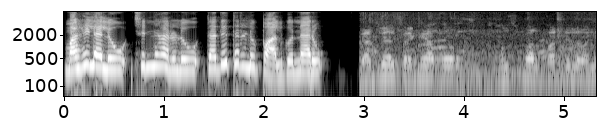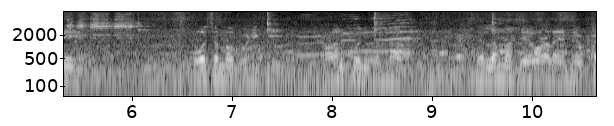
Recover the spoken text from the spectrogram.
మహిళలు చిన్నారులు తదితరులు పాల్గొన్నారు. గజ్వేల్ ప్రజ్ఞాపూర్ మున్సిపల్ పరిధిలోని పోచమ్మ గుడికి ఆనుకొని ఉన్న ఎల్లమ్మ దేవాలయం యొక్క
